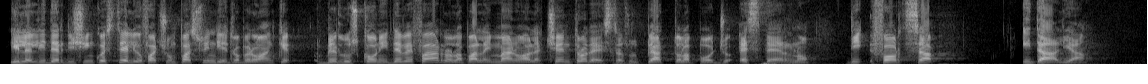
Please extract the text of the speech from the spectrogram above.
il leader di 5 Stelle, io faccio un passo indietro, però anche Berlusconi deve farlo, la palla in mano al centrodestra, sul piatto l'appoggio esterno di Forza Italia.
